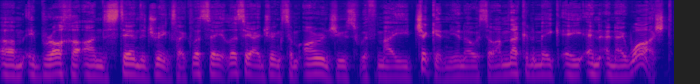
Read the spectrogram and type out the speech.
um, a bracha on the standard drinks. Like let's say let's say I drink some orange juice with my chicken, you know. So I'm not going to make a and, and I washed,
